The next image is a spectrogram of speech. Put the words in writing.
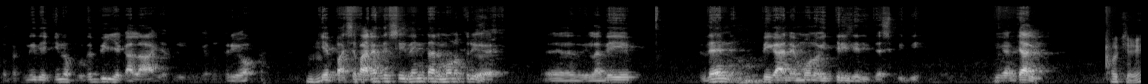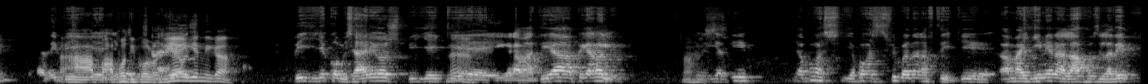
το παιχνίδι εκείνο που δεν πήγε καλά για το, για το τρίο Mm-hmm. Και σε παρένθεση δεν ήταν μόνο τρίο. Ε. Ε, δηλαδή δεν πήγανε μόνο οι τρεις διαιτητές σπίτι. Πήγαν κι άλλοι. Okay. Δηλαδή, πήγε από την κολονία ή γενικά; Πήγε και κομισάριο, πήγε και ναι. η γραμματεία, πήγαν όλοι. Γιατί η απόφαση, η απόφαση της FIBA ήταν αυτή. Και άμα γίνει ένα λάθος, δηλαδή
